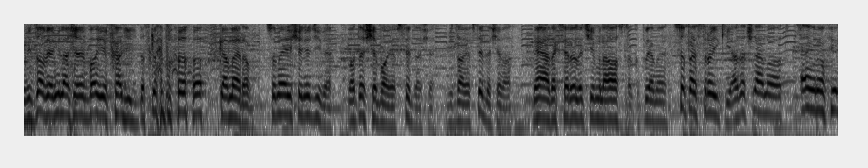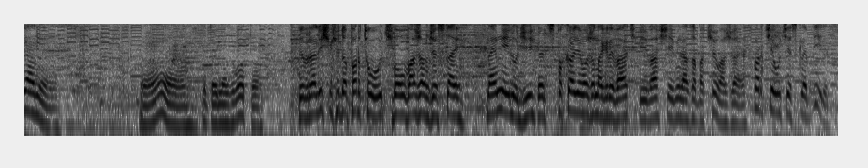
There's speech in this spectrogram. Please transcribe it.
Widzowie, Mila się boi wchodzić do sklepu z kamerą. W sumie się nie dziwię, bo też się boję, wstydzę się. Widzowie, wstydzę się was. Nie, tak serio lecimy na ostro, kupujemy super strojki, a zaczynamy od Eurofirany. O, tutaj na złoto. Wybraliśmy się do Portu Łódź, bo uważam, że jest tutaj najmniej ludzi, więc spokojnie można nagrywać. I właśnie Mila zobaczyła, że w Porcie Łódź jest sklep Deals.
